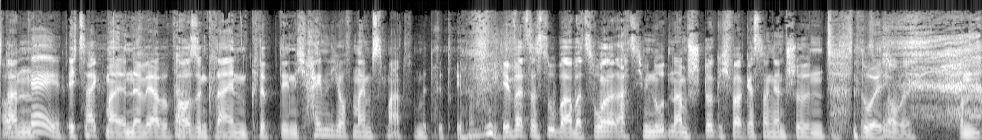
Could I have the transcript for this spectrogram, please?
Dann, Okay. Ich zeig mal in der Werbepause einen kleinen Clip, den ich heimlich auf meinem Smartphone mitgedreht habe. Jedenfalls das super, aber 280 Minuten am Stück. Ich war gestern ganz schön durch. glaube ich. Und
